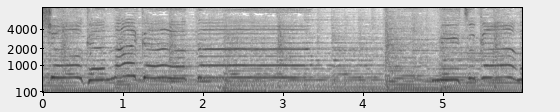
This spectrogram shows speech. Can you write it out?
所がなかった見つから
